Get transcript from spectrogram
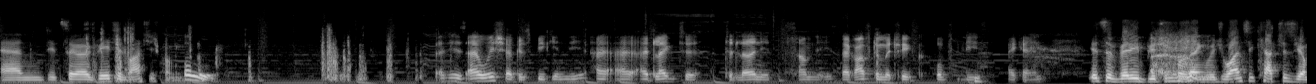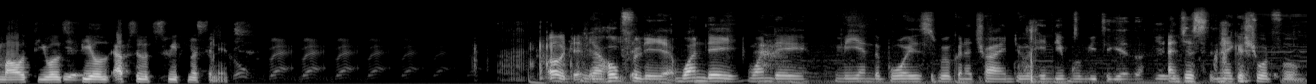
and it's a great advantage for me. Oh. That is, I wish I could speak Hindi. I, I I'd like to to learn it someday. Like after matric, hopefully I can. It's a very beautiful language. Once it catches your mouth, you will Yeah. feel absolute sweetness in it. Oh, definitely. Yeah, hopefully yeah. one day, one day, me and the boys we're gonna try and do a Hindi movie together Yeah. and just make a short film.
